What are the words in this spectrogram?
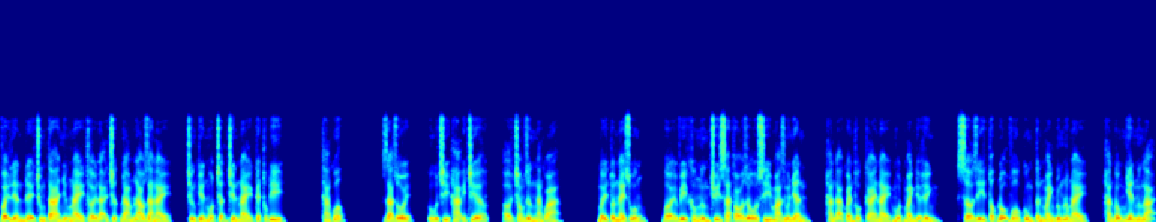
vậy liền để chúng ta những n à y thời đại trước đám lao già này chứng kiến một trận chiến này kết thúc đi. Thang quốc, giả dối u chi hạ ít chia ở trong rừng ngang qua. Mấy tuần này xuống, bởi vì không ngừng truy sát tỏ rổ xi mà nguyên nhân, hắn đã quen thuộc cái này một mảnh địa hình, sở dĩ tốc độ vô cùng tấn manh đúng lúc này, hắn bỗng nhiên ngừng lại.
